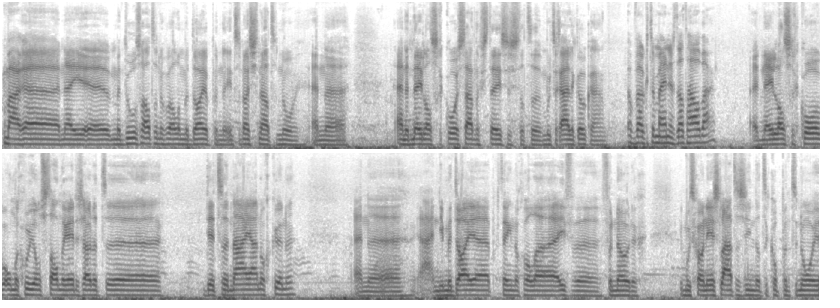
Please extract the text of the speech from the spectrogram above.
Maar eh, nee, eh, mijn doel is altijd nog wel een medaille op een internationaal toernooi. En, en het Nederlandse record staat nog steeds, dus dat moet er eigenlijk ook aan. Op welke termijn is dat haalbaar? Het Nederlandse record onder goede omstandigheden zou dat dit najaar nog kunnen. En, ja, en die medaille heb ik denk ik nog wel even voor nodig. Ik moet gewoon eerst laten zien dat ik op een toernooi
